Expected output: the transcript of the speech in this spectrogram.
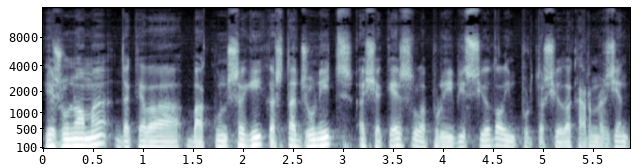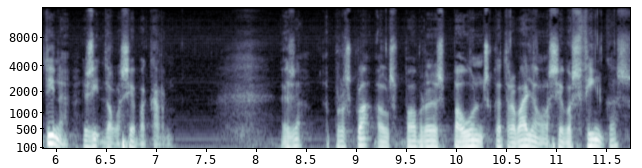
És un home de que va, va aconseguir que als Estats Units aixequés la prohibició de la importació de carn argentina, és a dir, de la seva carn. És, però, esclar, els pobres paons que treballen a les seves finques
